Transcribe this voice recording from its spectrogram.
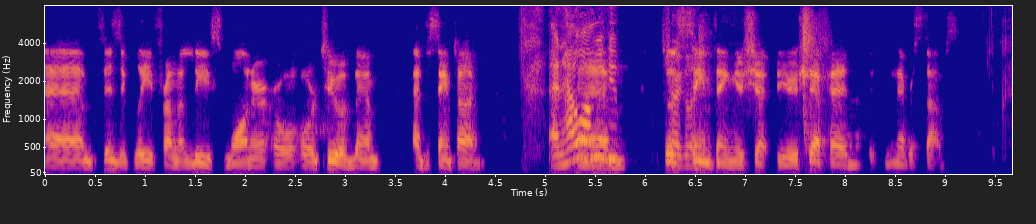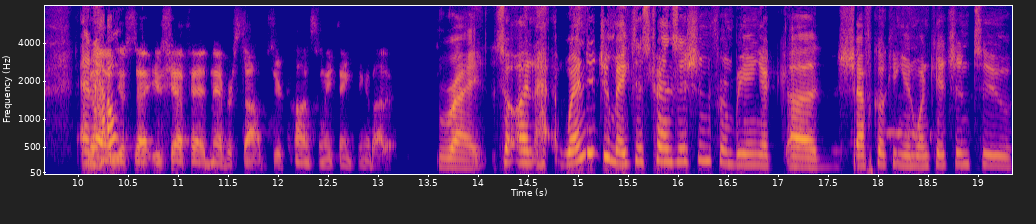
um, physically from at least one or, or, or, two of them at the same time. And how long um, have you? So Sorry, the same thing. Your chef, your chef head never stops. And no, how, just that your chef head never stops. You're constantly thinking about it. Right. So, and when did you make this transition from being a uh, chef cooking in one kitchen to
